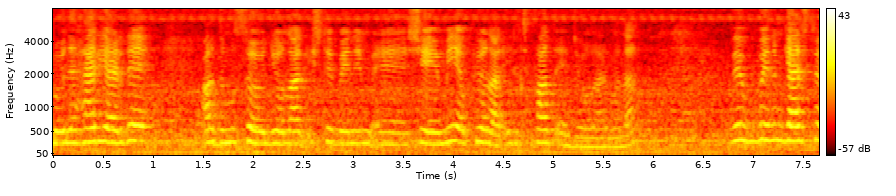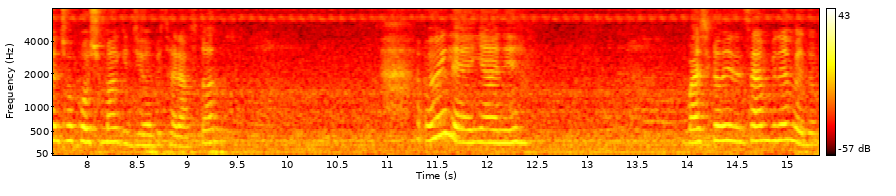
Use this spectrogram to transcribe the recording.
böyle her yerde adımı söylüyorlar. İşte benim e, şeyimi yapıyorlar. iltifat ediyorlar bana. Ve bu benim gerçekten çok hoşuma gidiyor bir taraftan. Öyle yani. Başka ne desem bilemedim.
